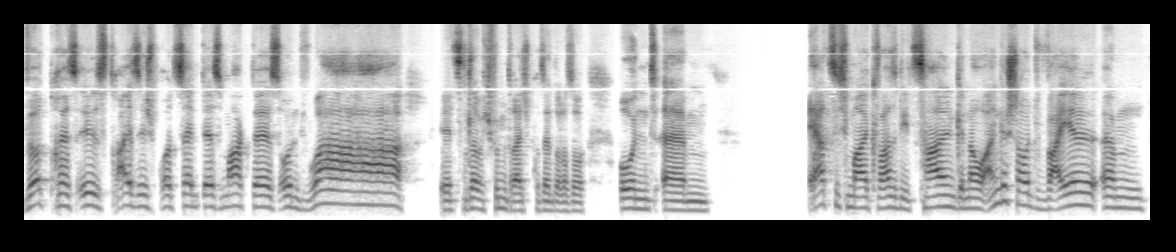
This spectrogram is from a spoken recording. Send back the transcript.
WordPress ist 30 Prozent des Marktes und wow, Jetzt sind, glaube ich, 35 Prozent oder so. Und ähm, er hat sich mal quasi die Zahlen genau angeschaut, weil ähm,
